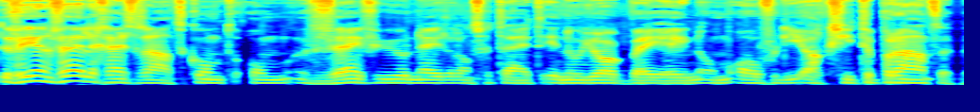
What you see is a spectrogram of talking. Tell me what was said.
De VN-veiligheidsraad komt om vijf uur Nederlandse tijd in New York bijeen... om over die actie te praten.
